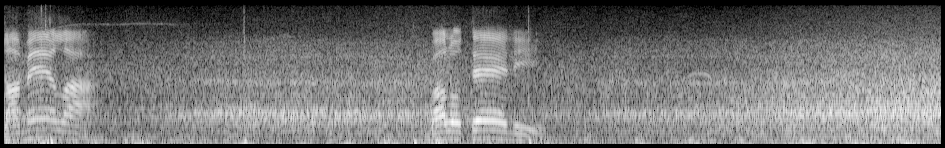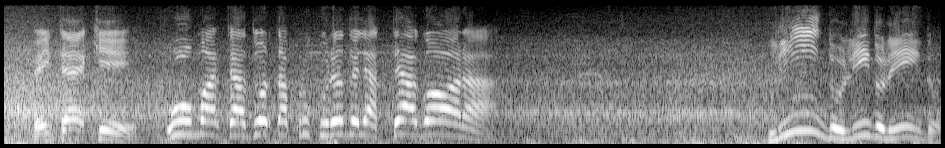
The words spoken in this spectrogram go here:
Lamela. Balotelli. Bentec. O marcador está procurando ele até agora. Lindo, lindo, lindo.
